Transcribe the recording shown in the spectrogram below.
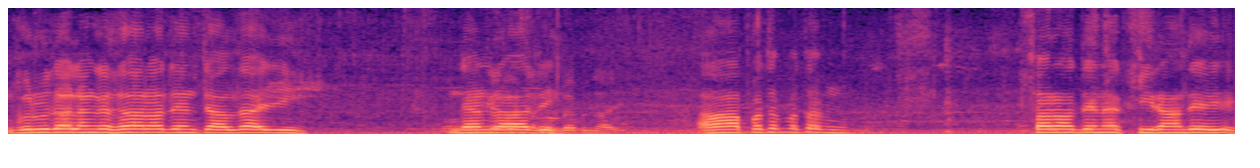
ਗੁਰੂ ਦਾ ਲੰਗਰ ਸਾਰਾ ਦਿਨ ਚੱਲਦਾ ਹੈ ਜੀ। ਦਿਨ ਰਾਤ ਦੀ ਹਾਂ ਪਤਾ ਪਤਾ ਮੈਨੂੰ। ਸਾਰਾ ਦਿਨ ਖੀਰਾਂ ਦੇ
